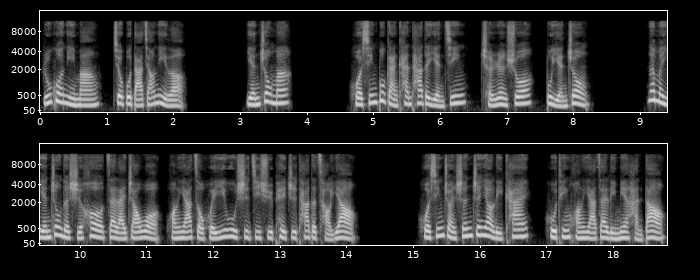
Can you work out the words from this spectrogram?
如果你忙，就不打搅你了。”“严重吗？”火星不敢看他的眼睛，承认说：“不严重。”“那么严重的时候再来找我。”黄牙走回医务室，继续配制他的草药。火星转身正要离开，忽听黄牙在里面喊道：“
